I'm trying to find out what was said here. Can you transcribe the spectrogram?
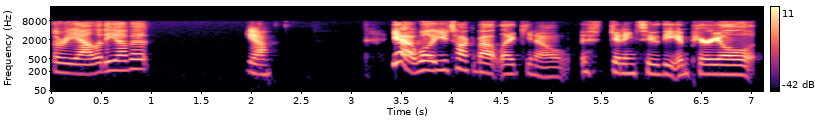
the reality of it Yeah, Yeah, well, you talk about like, you know, getting to the imperial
